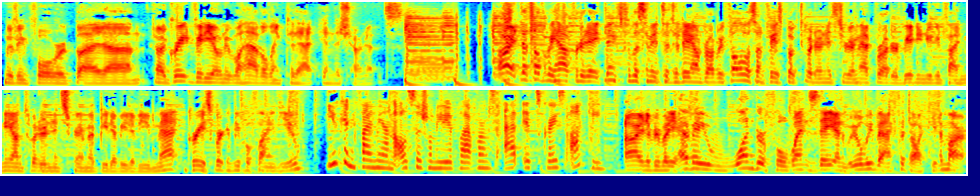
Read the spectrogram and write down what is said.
moving forward, but um, a great video, and we will have a link to that in the show notes. All right, that's all that we have for today. Thanks for listening to Today on Broadway. Follow us on Facebook, Twitter, and Instagram at Broadway Radio. You can find me on Twitter and Instagram at BWW Matt. Grace, where can people find you? You can find me on all social media platforms at It's Grace Aki. All right, everybody, have a wonderful Wednesday, and we will be back to talk to you tomorrow.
